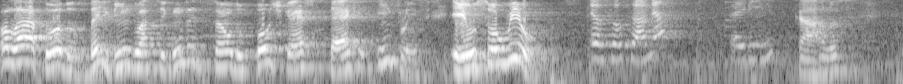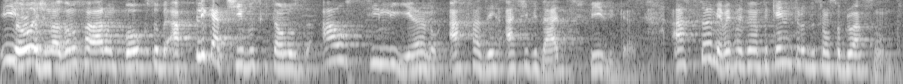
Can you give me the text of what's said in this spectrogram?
Olá a todos, bem-vindo à segunda edição do podcast Tech Influence. Eu sou o Will. Eu sou Sâmia. Irine. Carlos. E hoje nós vamos falar um pouco sobre aplicativos que estão nos auxiliando a fazer atividades físicas. A Sâmia vai fazer uma pequena introdução sobre o assunto.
